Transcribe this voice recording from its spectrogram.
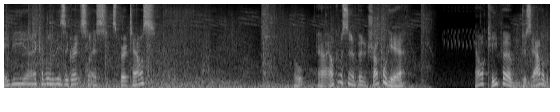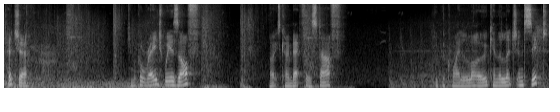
Maybe a couple of these Ziggurat slash Spirit Towers. Oh, uh, Alchemist in a bit of trouble here. Our Keeper just out of the picture. Chemical Rage wears off. Oh, he's coming back for the staff. Keeper quite low. Can the Lich intercept?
